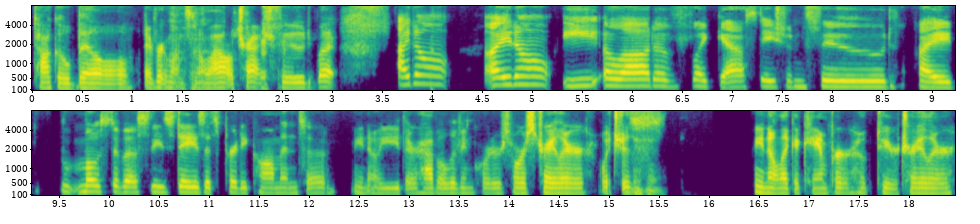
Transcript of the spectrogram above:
Taco Bell every once in a while, trash food, but I don't I don't eat a lot of like gas station food. I most of us these days it's pretty common to you know you either have a living quarters horse trailer which is mm-hmm. You know like a camper hooked to your trailer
